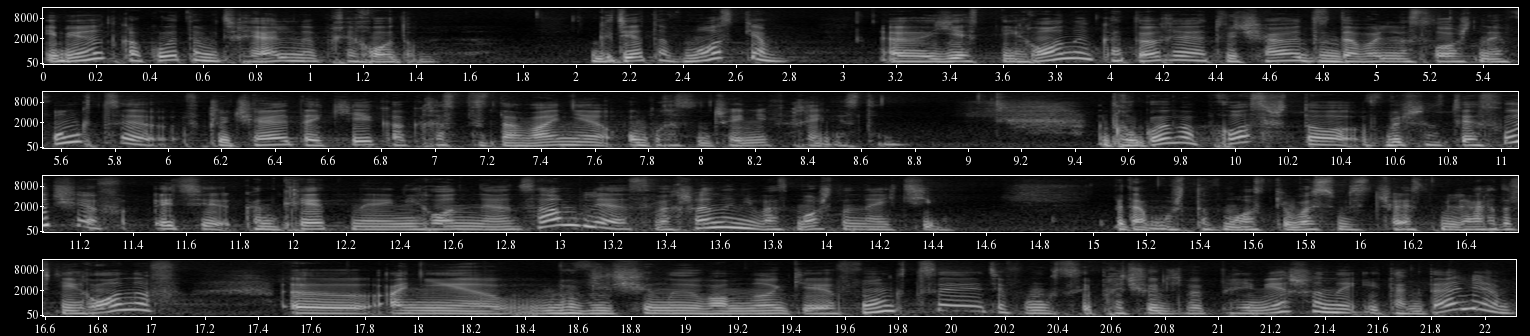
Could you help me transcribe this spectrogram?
имеют какую-то материальную природу. Где-то в мозге Э, есть нейроны, которые отвечают за довольно сложные функции, включая такие, как распознавание образа Дженнифер Энистон. Другой вопрос, что в большинстве случаев эти конкретные нейронные ансамбли совершенно невозможно найти. Потому что в мозге 86 миллиардов нейронов, э, они вовлечены во многие функции, эти функции причудливо перемешаны и так далее.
